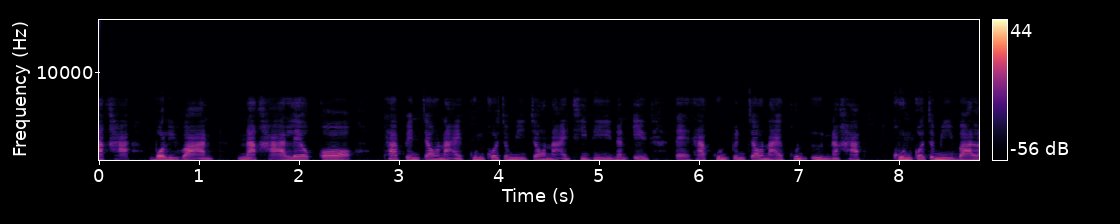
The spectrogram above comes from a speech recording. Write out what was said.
นะคะ บริวารนะคะ แล้วก็ถ้าเป็นเจ้านายคุณก็จะมีเจ้านายที่ดีนั่นเอง แต่ถ้าคุณเป็นเจ้านายคนอื่นนะคะ คุณก็จะมีบาร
